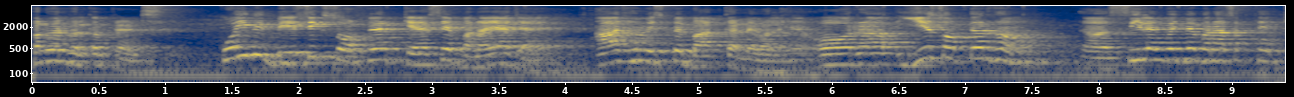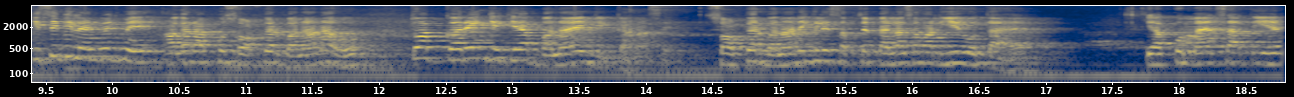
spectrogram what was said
हेलो एंड वेलकम फ्रेंड्स कोई भी बेसिक सॉफ्टवेयर कैसे बनाया जाए, आज हम इस पे बात करने वाले हैं। और ये सॉफ्टवेयर हम सी लैंग्वेज में बना सकते हैं। किसी भी लैंग्वेज में अगर आपको सॉफ्टवेयर बनाना हो तो आप करेंगे कि आप बनाएँगे कहाँ से? सॉफ्टवेयर बनाने के लिए सबसे पहला सवाल ये होता है कि आपको मैथ्स आती है।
